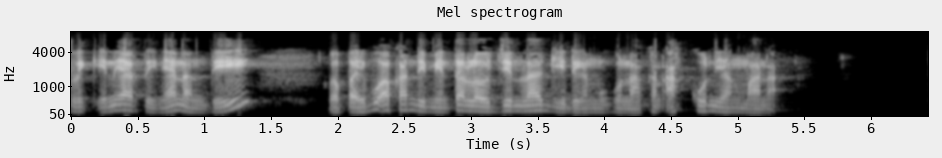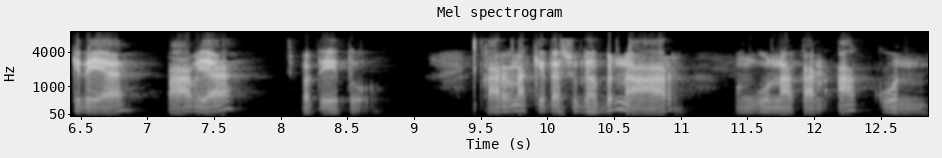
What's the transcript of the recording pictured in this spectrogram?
Klik ini artinya nanti Bapak Ibu akan diminta login lagi dengan menggunakan akun yang mana. Gitu ya, paham ya? Seperti itu. Karena kita sudah benar menggunakan akun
